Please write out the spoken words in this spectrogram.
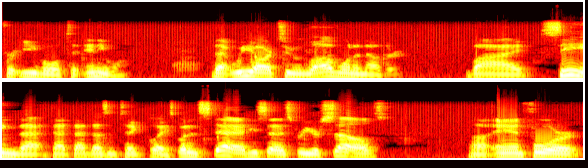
for evil to anyone. That we are to love one another by seeing that that, that doesn't take place. But instead, he says, for yourselves uh, and for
